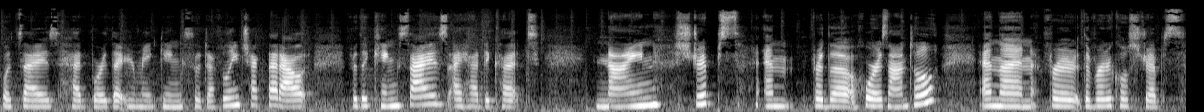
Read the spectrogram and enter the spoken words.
what size headboard that you're making, so definitely check that out. For the king size, I had to cut nine strips and for the horizontal, and then for the vertical strips,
